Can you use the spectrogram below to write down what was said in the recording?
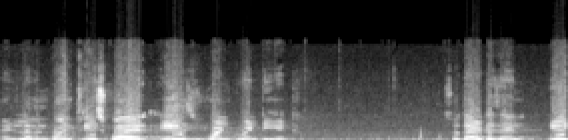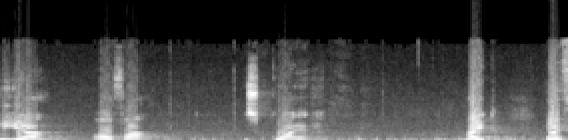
and 11.3 square is 128 so that is an area of a square. Right? If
